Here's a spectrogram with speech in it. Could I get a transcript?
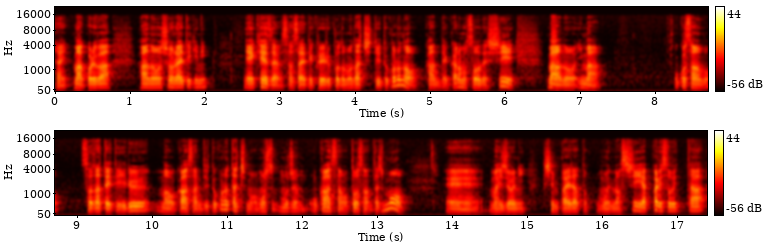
はい。まあこれはあの将来的に経済を支えてくれる子どもたちっていうところの観点からもそうですし、まああの今お子さんを育てている、まあ、お母さんというところたちもももちろんお母さんお父さんたちも、えーまあ、非常に心配だと思いますしやっぱりそういった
